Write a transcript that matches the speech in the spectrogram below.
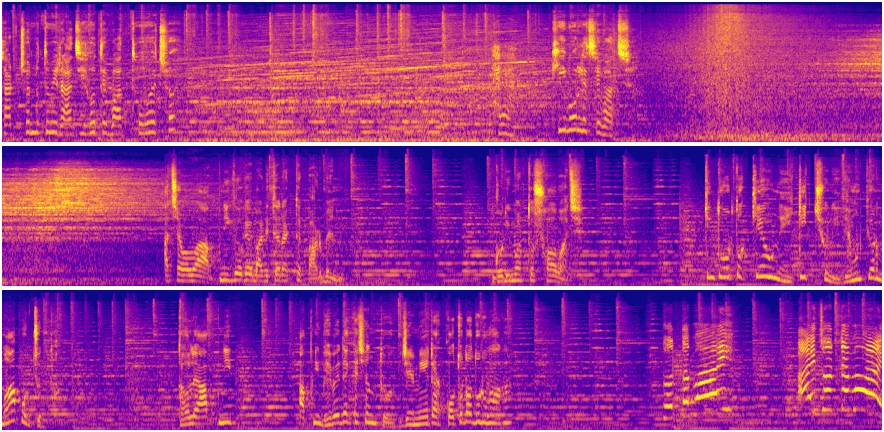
যার জন্য তুমি রাজি হতে বাধ্য হয়েছ? হ্যাঁ কি বলেছে বাদশাহ? আচ্ছা বাবা, আপনি কি ওকে বাড়িতে রাখতে পারবেন? গরিমার তো সব আছে। কিন্তু ওর তো কেউ নেই, কিচ্ছু নেই, এমনকি ওর মা পর্যন্ত। তাহলে আপনি আপনি ভেবে দেখেছেন তো যে মেয়েটা কতটা দুর্ভাগা? ভাই? আই তোত্তা ভাই!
